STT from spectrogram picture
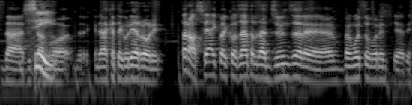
da, diciamo, sì. nella categoria errori però se hai qualcos'altro da aggiungere molto volentieri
